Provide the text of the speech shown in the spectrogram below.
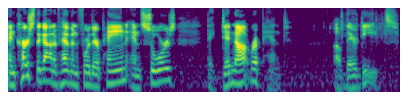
and cursed the God of heaven for their pain and sores. They did not repent of their deeds.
